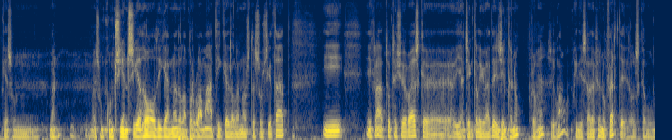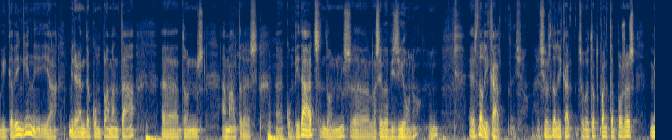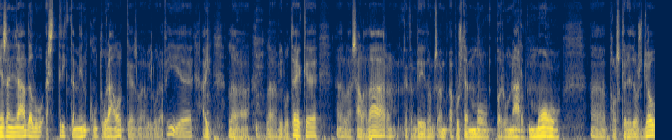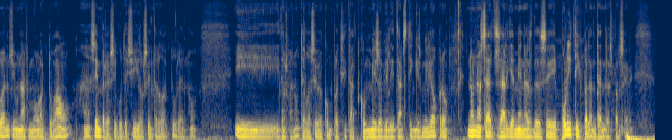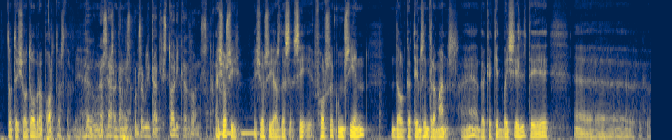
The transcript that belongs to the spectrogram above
que és un, bueno, és un conscienciador, diguem-ne, de la problemàtica de la nostra societat, i i clar, tot això és que hi ha gent que li agrada i gent que no, però bé, és igual, vull dir, s'ha de fer una oferta, els que vulguin que vinguin i ja mirarem de complementar eh, doncs, amb altres eh, convidats doncs, eh, la seva visió, no? Mm? És delicat, això. Això és delicat, sobretot quan te poses més enllà de lo estrictament cultural, que és la bibliografia, ai, la, la biblioteca, la sala d'art, que també doncs, apostem molt per un art molt eh, pels creadors joves i un art molt actual, eh? sempre ha sigut així el centre de lectura, no? I, i doncs, bueno, té la seva complexitat. Com més habilitats tinguis millor, però no necessàriament has de ser polític per entendre's per ser tot això t'obre portes també. Eh? Una certa no responsabilitat històrica, doncs. També. Això sí, això sí, has de ser força conscient del que tens entre mans, eh? de que aquest vaixell té eh,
